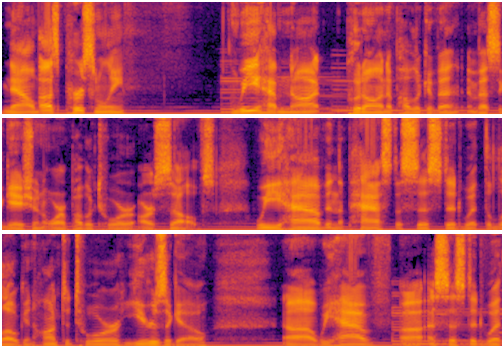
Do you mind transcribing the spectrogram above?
Now, us personally, we have not put on a public event investigation or a public tour ourselves. We have in the past assisted with the Logan Haunted Tour years ago. Uh, we have uh, assisted with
